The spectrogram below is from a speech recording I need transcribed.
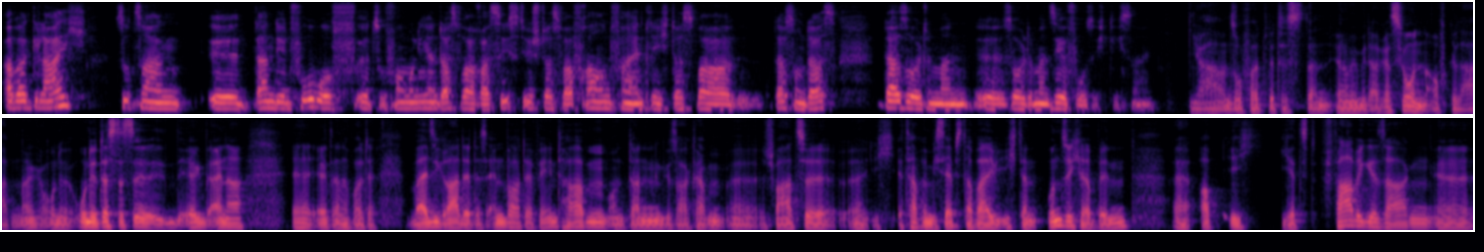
Aber gleich sozusagen äh, dann den Vorwurf zu formulieren, das war rassistisch, das war frauenfeindlich, das war das und das, da sollte man, sollte man sehr vorsichtig sein. Ja, und sofort wird es dann irgendwie mit Aggressionen aufgeladen, ne? ohne, ohne dass das äh, irgendeiner, äh, irgendeiner wollte. Weil Sie gerade das N-Wort erwähnt haben und dann gesagt haben, äh, Schwarze, äh, ich ertappe mich selbst dabei, wie ich dann unsicher bin, äh, ob ich jetzt Farbige sagen äh,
